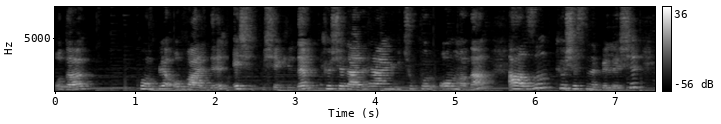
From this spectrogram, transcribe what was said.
O da komple ovaldir. Eşit bir şekilde köşelerde herhangi bir çukur olmadan ağzın köşesine birleşir.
